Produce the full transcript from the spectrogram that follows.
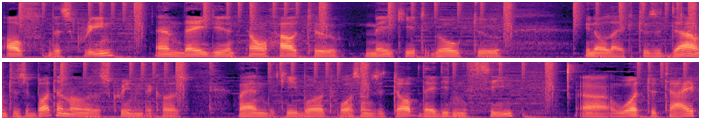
of the screen and they didn't know how to make it go to you know like to the down to the bottom of the screen because when the keyboard was on the top they didn't see uh, what to type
